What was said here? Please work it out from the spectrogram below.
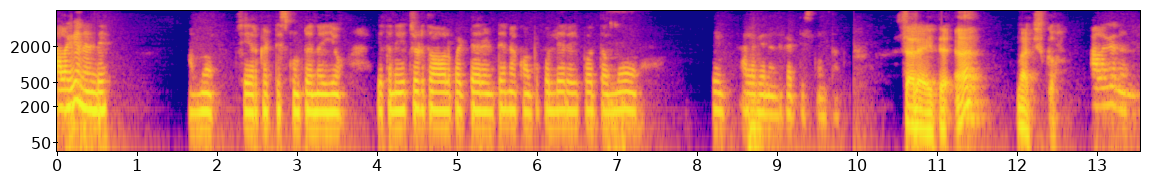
అలాగేనండి అమ్మో చీర కట్టేసుకుంటానయ్యో ఇతనే చెడు తోవలు పట్టారంటే నా కొంప పుల్లేరు అయిపోద్దమ్మో ఏ, అలాగేనండి కట్టేసుకుంటాను సరే అయితే ఆ? మార్చుకో అలాగేనండి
